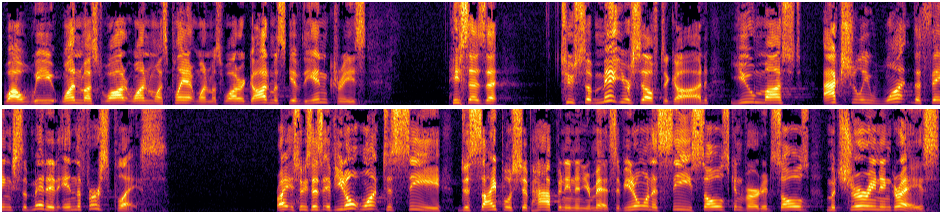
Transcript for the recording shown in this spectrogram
while we one must water, one must plant, one must water, God must give the increase. He says that to submit yourself to God, you must actually want the thing submitted in the first place. Right? So he says if you don't want to see discipleship happening in your midst, if you don't want to see souls converted, souls maturing in grace,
